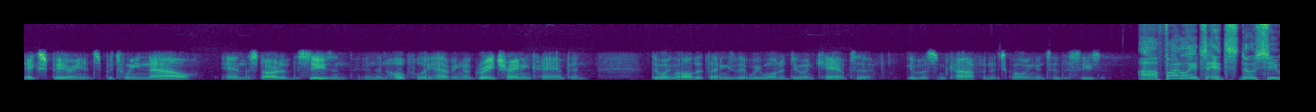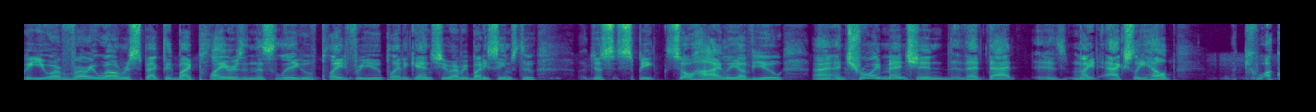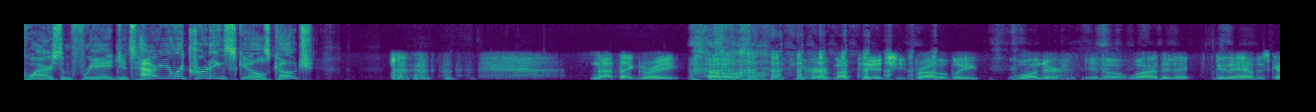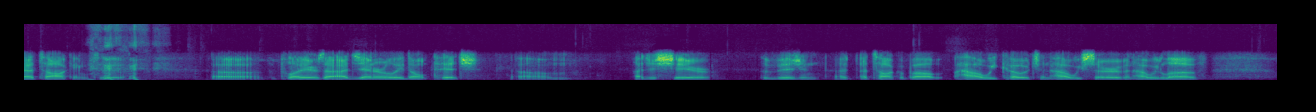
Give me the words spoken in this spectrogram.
experience between now and the start of the season, and then hopefully having a great training camp and doing all the things that we want to do in camp to give us some confidence going into the season. Uh, finally, it's it's no secret you are very well respected by players in this league who've played for you, played against you. Everybody seems to just speak so highly of you. Uh, and Troy mentioned that that is might actually help acquire some free agents. How are your recruiting skills, Coach? Not that great. Uh, if you heard my pitch, you'd probably wonder, you know, why do they do they have this guy talking to uh, the players? I, I generally don't pitch. Um, I just share the vision. I, I talk about how we coach and how we serve and how we love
